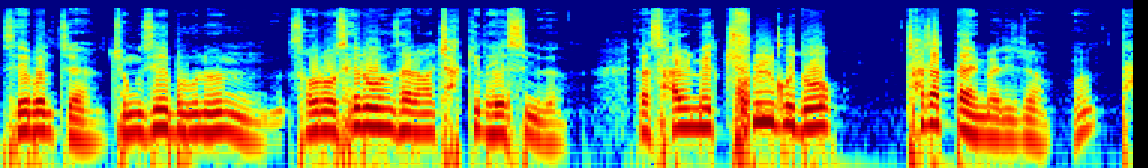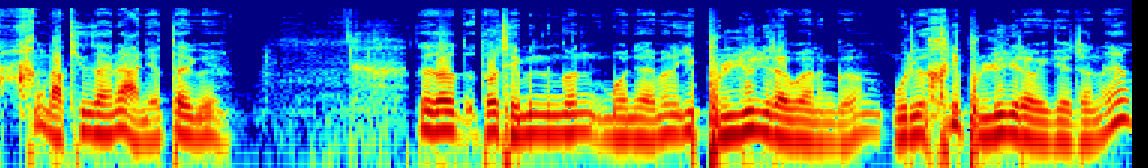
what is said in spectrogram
세 번째 중세 부부는 서로 새로운 사랑을 찾기도 했습니다. 그러니까 삶의 출구도 찾았다 이 말이죠. 어? 딱 막힌 사이는 아니었다 이거예요. 근데 더, 더 재밌는 건 뭐냐면 이 불륜이라고 하는 거 우리가 흔히 불륜이라고 얘기하잖아요.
